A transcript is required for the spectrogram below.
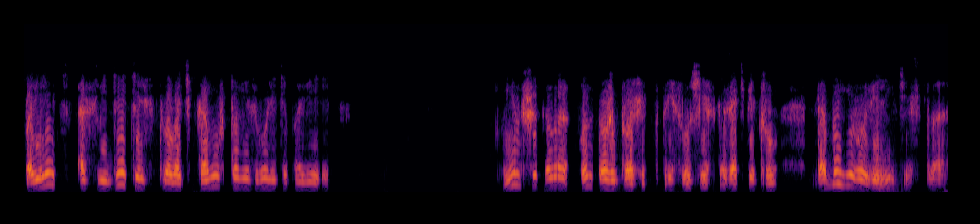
повелеть освидетельствовать, кому в том изволите поверить». Меншикова он тоже просит при случае сказать Петру, дабы его величество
